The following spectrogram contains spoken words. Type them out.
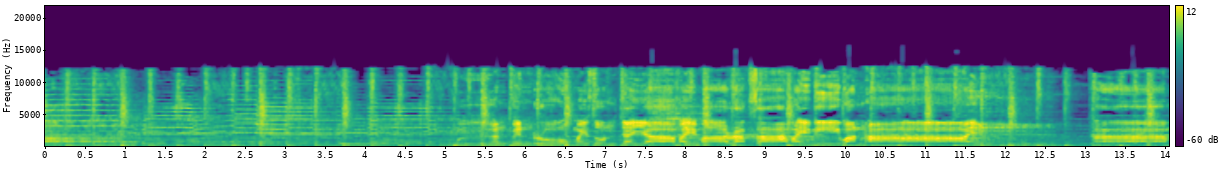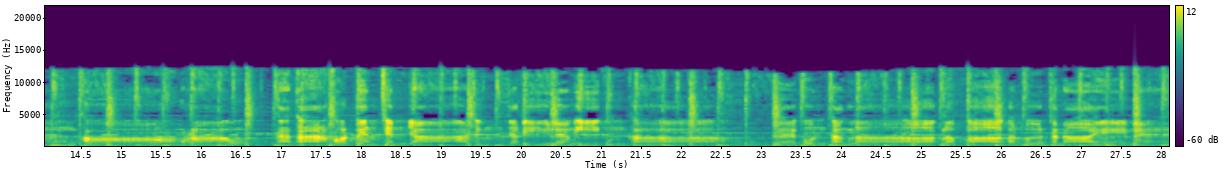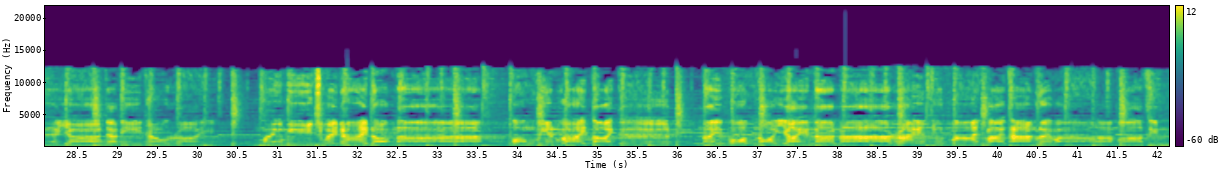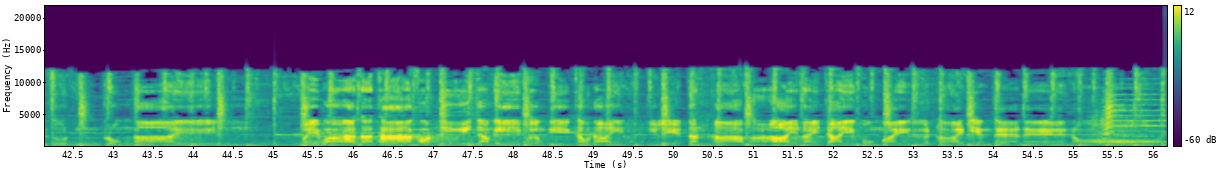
เหมือนเป็นโรคไม่สนใจยาไม่มารักษาไม่มีวันหาย จะดีและมีคุณค่า แต่คนทางลากลับพากันเมินทนาย แม้ยาจะดีเท่าไร ไม่มีช่วยได้ดอกนา คงเวียนวายตายเกิด ในภพน้อยใหญ่นานาไรจุดหมายปลายทางเลยว่า มาสิ้นสุดตรงไหน ไม่ว่าตาทาคตนี้จะมีเพิ่มอีกเท่าใด กิเลสตัณหาภายในใจคงไม่เหือดหายเที่ยงแท้แน่นอน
